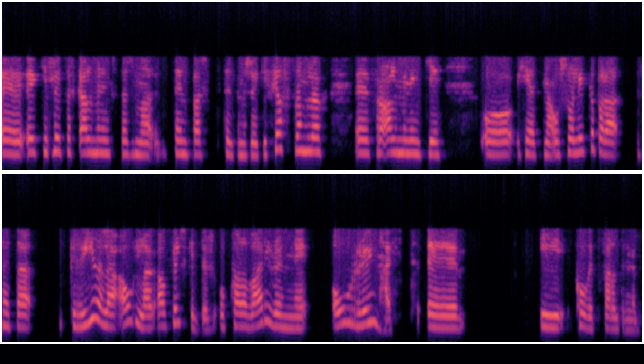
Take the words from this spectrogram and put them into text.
auki hlutverk almennings þar sem að þeim barst til dæmis auki fjárframlög frá almenningi og hérna og svo líka bara þetta gríðarlega álag á fjölskyldur og hvaða var í rauninni óraunhæft í COVID-faraldrinum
